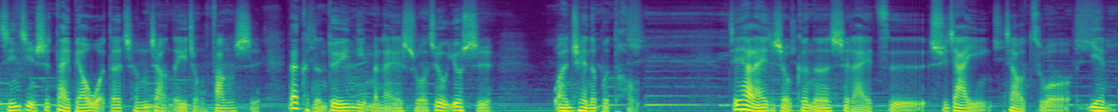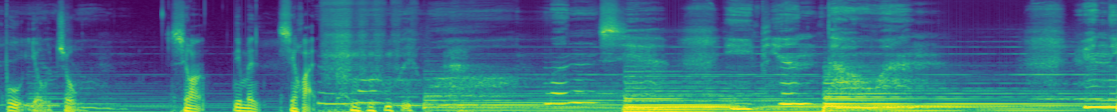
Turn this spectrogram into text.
仅仅是代表我的成长的一种方式。那可能对于你们来说，就又是完全的不同。接下来这首歌呢是来自徐佳莹，叫做《言不由衷》，希望你们喜欢。写一篇祷文，愿你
